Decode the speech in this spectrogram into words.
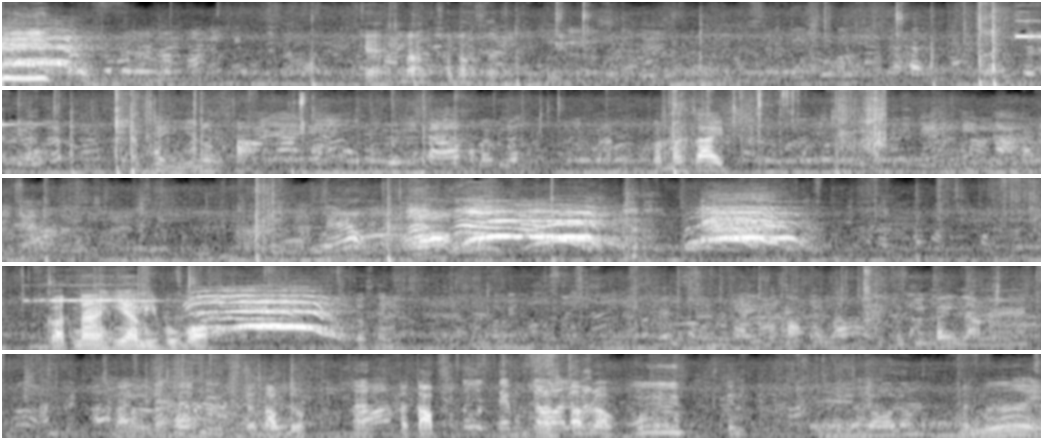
แบบอีกบังเขาบังทางนี้ตรงนี้ใช่อย่างนี้นึงค่ะกดมั่นใจก็หน้าเฮี้ยมีผู้บอก ก็ใช่เมื่อกี้ไปอีกแล้วนะบังอีกแล้วจะตอบดู ฮะจะตอบตูดเต็มจไม่อต้องตอบหรอกอืมเป็นเป็นยังไงจอแล้วมันเมื่อย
